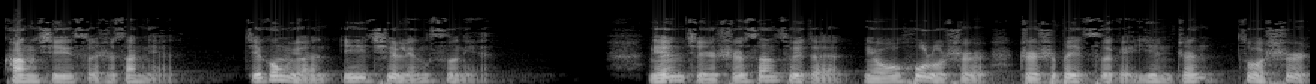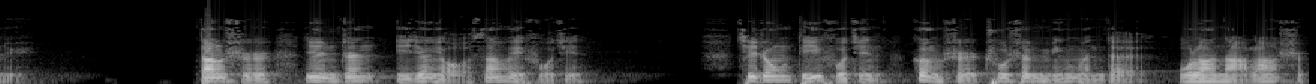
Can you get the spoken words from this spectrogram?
康熙四十三年，即公元一七零四年。年仅十三岁的钮祜禄氏只是被赐给胤禛做侍女。当时胤禛已经有三位福晋，其中嫡福晋更是出身名门的乌拉那拉氏。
